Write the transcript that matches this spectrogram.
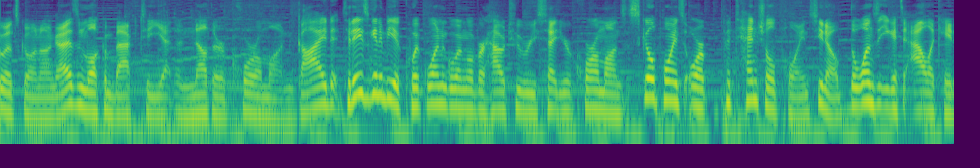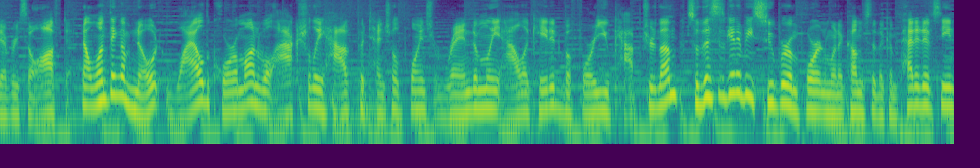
what's going on guys, and welcome back to yet another Coromon guide. Today's going to be a quick one going over how to reset your Coromon's skill points or potential points, you know, the ones that you get to allocate every so often. Now, one thing of note, wild Coromon will actually have potential points randomly allocated before you capture them, so this is going to be super important when it comes to the competitive scene,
